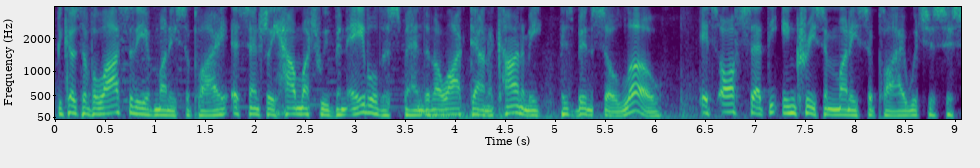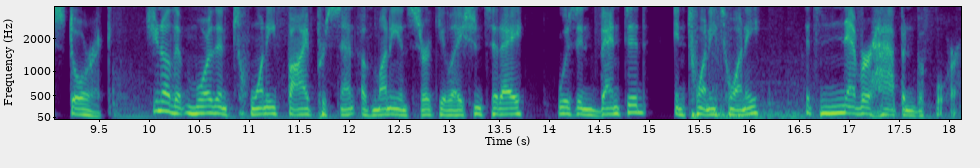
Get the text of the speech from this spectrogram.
Because the velocity of money supply, essentially how much we've been able to spend in a lockdown economy, has been so low, it's offset the increase in money supply, which is historic. Do you know that more than 25% of money in circulation today was invented in 2020. It's never happened before.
